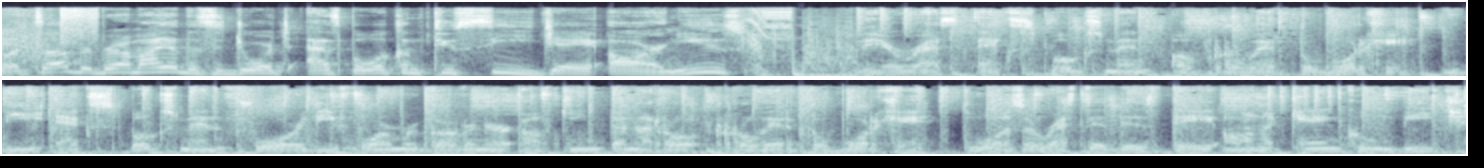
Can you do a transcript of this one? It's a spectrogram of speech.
What's up, everybody? This is George Aspo. Welcome to CJR News. They arrest ex-spokesman of Roberto Borge. The ex-spokesman for the former governor of Quintana Roo, Roberto Borge, was arrested this day on a Cancun beach.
